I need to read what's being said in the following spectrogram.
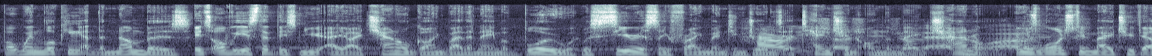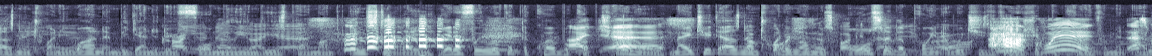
but when looking at the numbers, it's obvious that this new AI channel going by the name of Bloo was seriously fragmenting Jordan's attention on the main channel. It was launched in May 2021 and began to do Call you a 4 million W, I views per month instantly, yet if we look at the I channel. May 2021 was fucking also the W, point at which his Ah, viewership Gwen! from an That's average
